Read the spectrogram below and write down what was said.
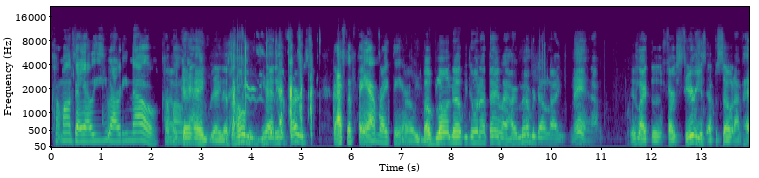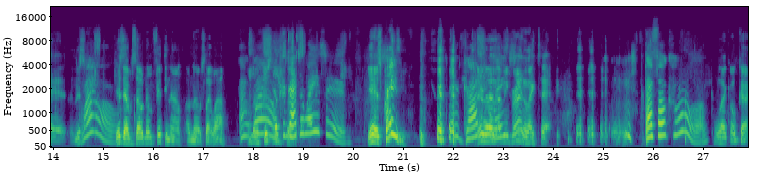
Come on, JLE. You already know. Come on. okay, hey, hey, that's the homie. You had it here first. That's the fam right there. Uh, we both blowing up. We doing our thing. Like I remember though, like man, I, it's like the first serious episode I've had, and this wow. this episode number fifty now. I know it's like wow, oh, wow. Congratulations. yeah, it's crazy. I didn't I'd be Congratulations. grinding like that. That's so cool. like, okay,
